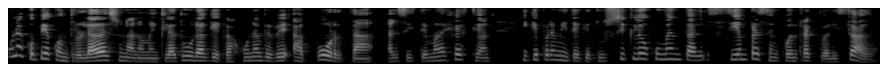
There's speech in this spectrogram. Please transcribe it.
Una copia controlada es una nomenclatura que Cajuna PP aporta al sistema de gestión y que permite que tu ciclo documental siempre se encuentre actualizado,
